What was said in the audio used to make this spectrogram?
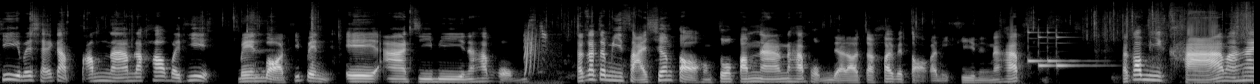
ที่ไว้ใช้กับปั๊มน้ำแล้วเข้าไปที่ เมนบอร์ดที่เป็น ARGB นะครับผม แล้วก็จะมีสายเชื่อมต่อของตัวปั๊มน้ำนะครับผมเดี๋ยวเราจะค่อยไปต่อกันอีกทีหนึ่งนะครับ แล้วก็มีขามาให้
